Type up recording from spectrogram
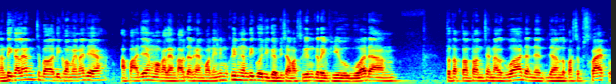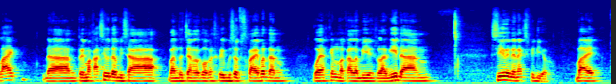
Nanti kalian coba di komen aja ya apa aja yang mau kalian tahu dari handphone ini. Mungkin nanti gue juga bisa masukin ke review gue dan tetap tonton channel gue dan jangan lupa subscribe like dan terima kasih udah bisa bantu channel gue ke 1000 subscriber. Dan gue yakin bakal lebih lagi. Dan see you in the next video. Bye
